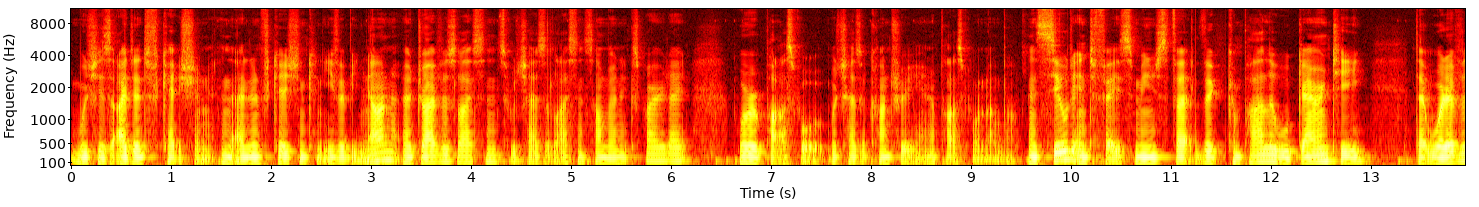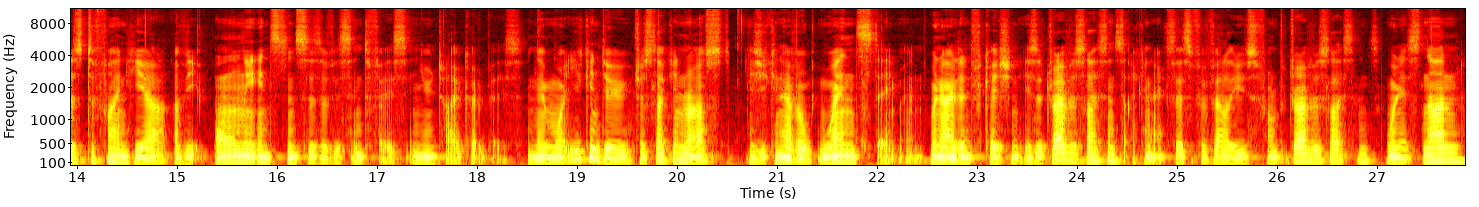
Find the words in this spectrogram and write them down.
which is identification. And identification can either be none, a driver's license, which has a license number and expiry date, or a passport, which has a country and a passport number. And sealed interface means that the compiler will guarantee that whatever's defined here are the only instances of this interface in your entire code base. And then what you can do, just like in Rust, is you can have a when statement. When identification is a driver's license, I can access for values from the driver's license. When it's none,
